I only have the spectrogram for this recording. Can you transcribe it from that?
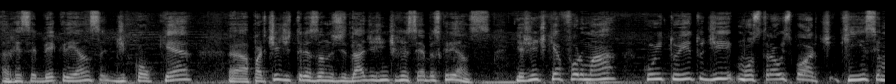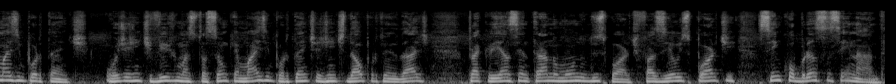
receber criança de qualquer. eh, A partir de três anos de idade, a gente recebe as crianças. E a gente quer formar com o intuito de mostrar o esporte, que isso é mais importante. Hoje a gente vive uma situação que é mais importante a gente dar oportunidade para a criança entrar no mundo do esporte, fazer o esporte sem cobrança, sem nada.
